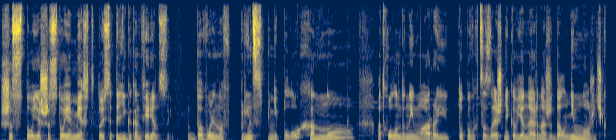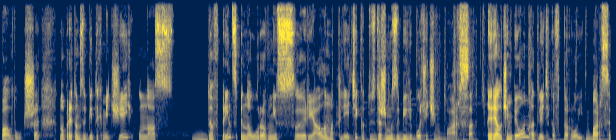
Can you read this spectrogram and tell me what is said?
Шестое, шестое место. То есть это Лига конференций. Довольно, в принципе, неплохо, но от Холланда, Неймара и топовых ЦЗшников я, наверное, ожидал немножечко получше. Но при этом забитых мячей у нас да, в принципе, на уровне с Реалом, Атлетика, то есть даже мы забили больше, чем Барса. Реал чемпион, Атлетика второй, Барса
